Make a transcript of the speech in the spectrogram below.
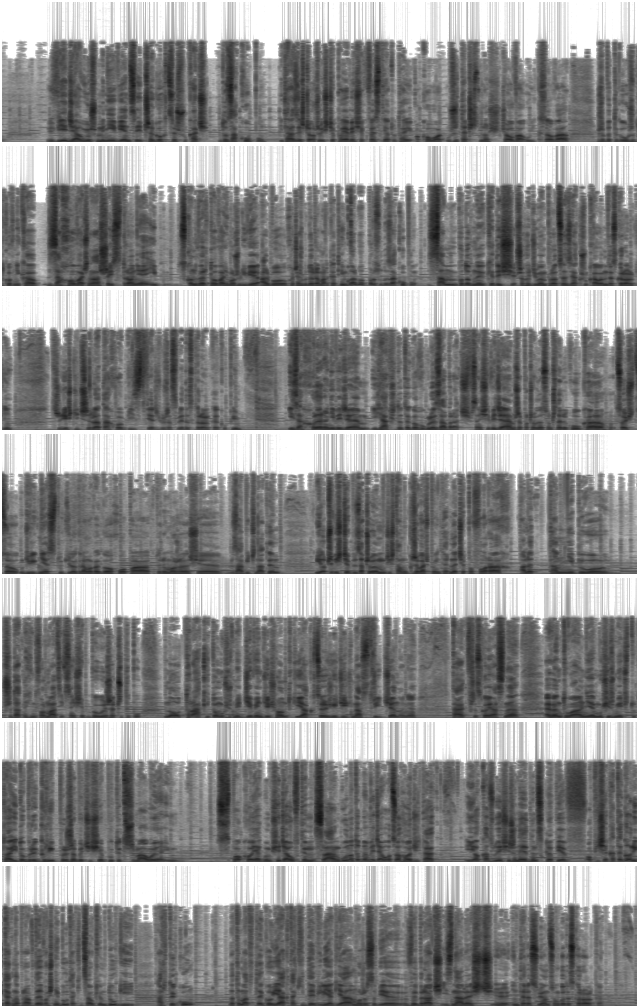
wiedział już mniej więcej, czego chce szukać do zakupu. I teraz jeszcze oczywiście pojawia się kwestia tutaj około użytecznościowa, UX-owa, żeby tego użytkownika zachować na naszej stronie i skonwertować możliwie albo chociażby do remarketingu, albo po prostu do zakupu. Sam podobny kiedyś przechodziłem proces, jak szukałem deskorolki. 33 lata chłopi stwierdził, że sobie deskorolkę kupi. I za cholerę nie wiedziałem, jak się do tego w ogóle zabrać. W sensie wiedziałem, że potrzebne są cztery kółka, coś, co udźwignie 100-kilogramowego chłopa, który może się zabić na tym. I oczywiście zacząłem gdzieś tam grzebać po internecie, po forach, ale tam nie było przydatnych informacji, w sensie były rzeczy typu no traki to musisz mieć 90, jak chcesz jeździć na streetie, no nie? Tak, wszystko jasne. Ewentualnie musisz mieć tutaj dobry grip, żeby ci się buty trzymały spoko, jakbym siedział w tym slangu, no to bym wiedział o co chodzi, tak? I okazuje się, że na jednym sklepie w opisie kategorii tak naprawdę właśnie był taki całkiem długi artykuł na temat tego, jak taki debil jak ja może sobie wybrać i znaleźć y, interesującą go deskorolkę.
